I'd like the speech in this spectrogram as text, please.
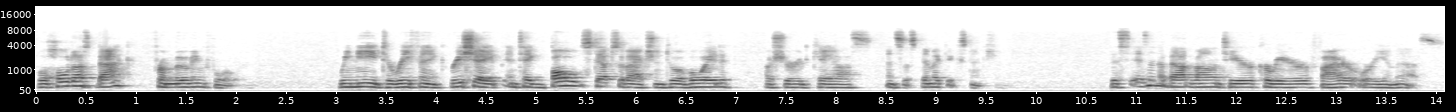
will hold us back from moving forward we need to rethink, reshape, and take bold steps of action to avoid assured chaos and systemic extinction. This isn't about volunteer, career, fire, or EMS.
